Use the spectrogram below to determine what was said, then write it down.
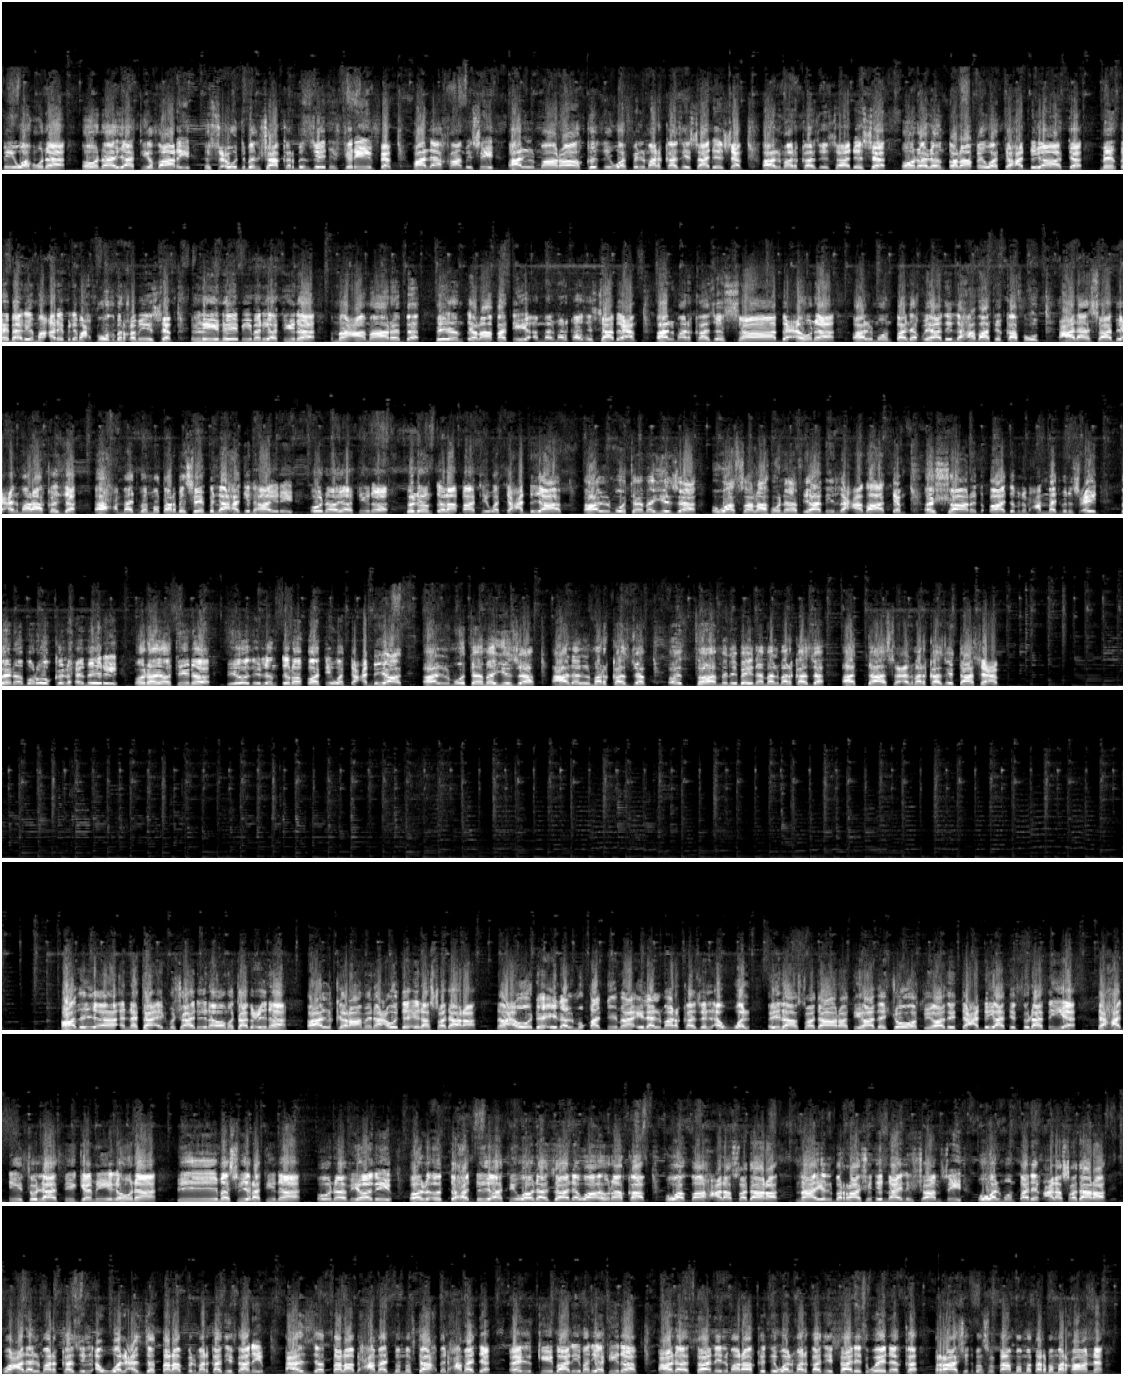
لقتبي وهنا هنا يأتي ضاري سعود بن شاكر بن زيد الشريف على خامس المراكز وفي المركز السادس المركز السادس هنا الانطلاق والتحديات. من قبل مأرب لمحفوظ بن خميس لنيبي من يأتينا مع مارب في انطلاقته. أما المركز السابع المركز السابع هنا المنطلق في هذه اللحظات كفو على سابع المراكز. أحمد بن مطر بن سيف بن لاحج الهايري هنا يأتينا بالانطلاقات والتحديات. المتميزة وصل هنا في هذه اللحظات الشارد قادم محمد بن سعيد بن بروك الحميري. هنا يأتينا في هذه الانطلاقات والتحديات المتميزة على المركز الثامن بينما المركز التاسع. المركز التاسع. هذه هي النتائج مشاهدينا ومتابعينا الكرام نعود إلى الصدارة نعود إلى المقدمة إلى المركز الأول إلى صدارة هذا الشوط هذه التحديات الثلاثية تحدي ثلاثي جميل هنا في مسيرتنا هنا في هذه التحديات ولا زال وهناك وضاح على الصدارة. نايل بن راشد النايل الشامسي هو المنطلق على الصدارة وعلى المركز الأول. عز الطلب في المركز الثاني. عز الطلب حمد بن مفتاح بن حمد الكيبالي. من يأتينا على ثاني المراكز والمركز الثالث؟ وينك؟ راشد بن سلطان بن مطر بن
